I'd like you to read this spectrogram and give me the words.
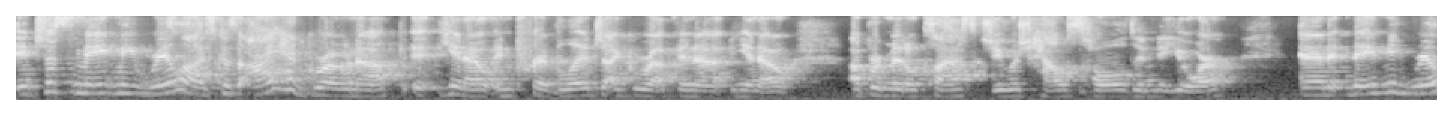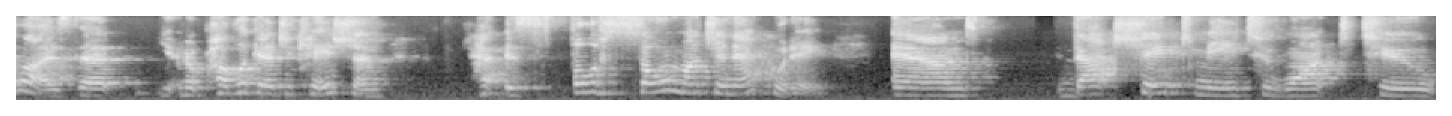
it just made me realize because I had grown up, you know, in privilege. I grew up in a you know upper middle class Jewish household in New York, and it made me realize that you know public education is full of so much inequity and that shaped me to want to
